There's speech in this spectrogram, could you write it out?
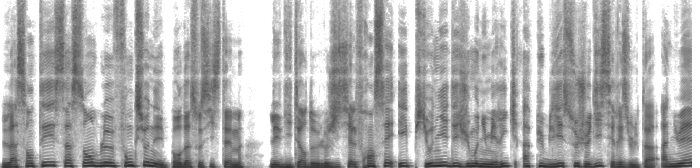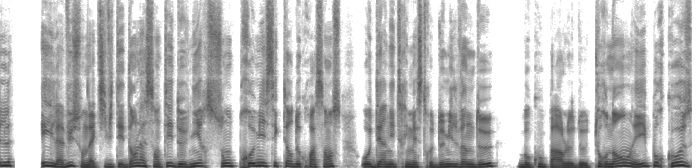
La santé, ça semble fonctionner pour Dassault Systèmes. L'éditeur de logiciels français et pionnier des jumeaux numériques a publié ce jeudi ses résultats annuels et il a vu son activité dans la santé devenir son premier secteur de croissance au dernier trimestre 2022. Beaucoup parlent de tournant et pour cause,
